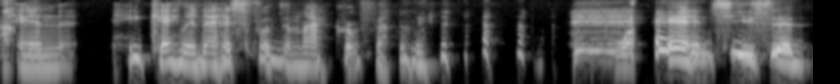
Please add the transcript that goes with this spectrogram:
ah. and he came and asked for the microphone. and she said,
